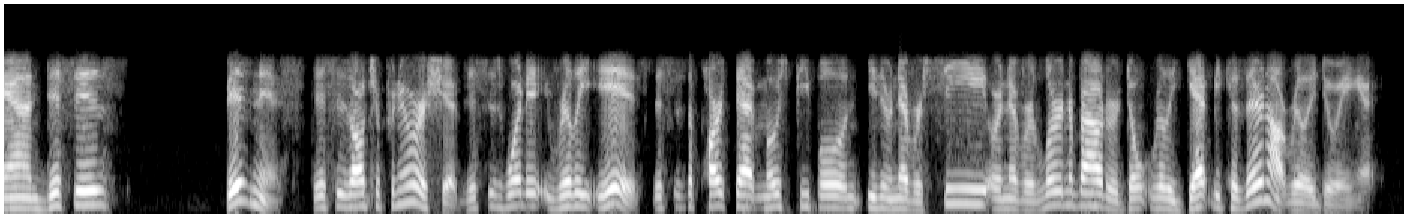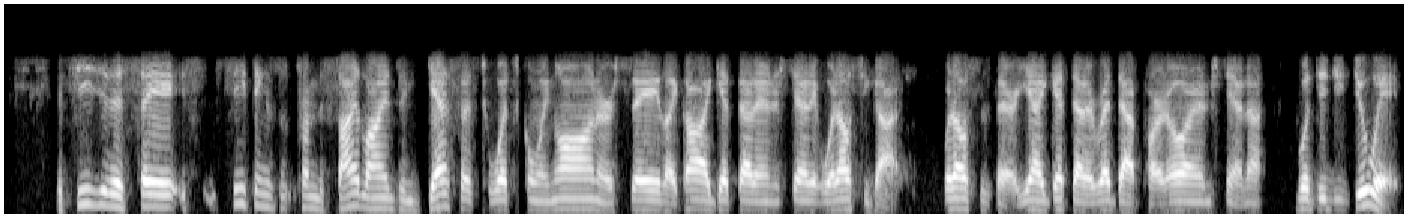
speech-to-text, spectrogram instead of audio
And this is business. This is entrepreneurship. This is what it really is. This is the part that most people either never see or never learn about or don't really get because they're not really doing it. It's easy to say see things from the sidelines and guess as to what's going on or say like, "Oh, I get that. I understand it. What else you got? What else is there? Yeah, I get that. I read that part. Oh, I understand. Uh, well, did you do it?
